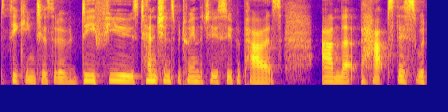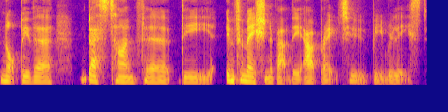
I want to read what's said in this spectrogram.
seeking to sort of defuse tensions between the two superpowers, and that perhaps this would not be the best time for the information about the outbreak to be released.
